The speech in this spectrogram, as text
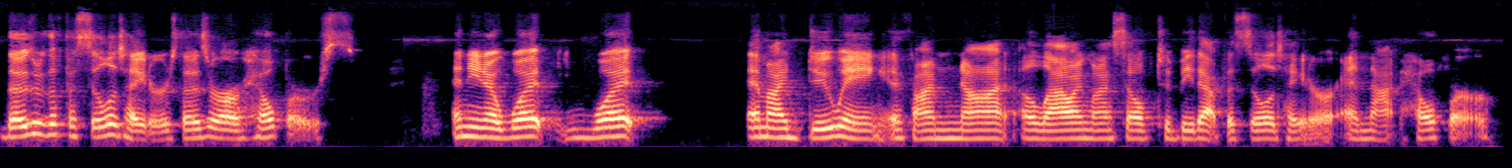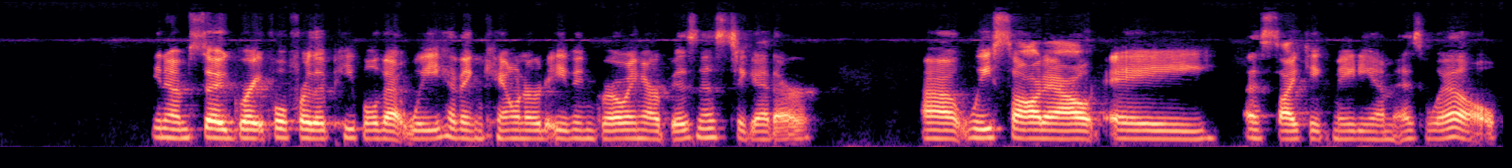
those are the facilitators. Those are our helpers and you know what what am i doing if i'm not allowing myself to be that facilitator and that helper you know, I'm so grateful for the people that we have encountered, even growing our business together. Uh, we sought out a a psychic medium as well,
